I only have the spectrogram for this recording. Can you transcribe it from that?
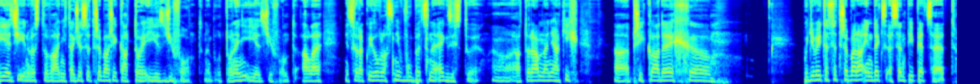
ESG investování, takže se třeba říká, to je ESG fond, nebo to není ESG fond, ale něco takového vlastně vůbec neexistuje. Já to dám na nějakých a, příkladech. A, podívejte se třeba na index S&P 500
